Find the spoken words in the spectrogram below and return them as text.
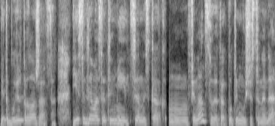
это будет продолжаться. Если для вас это имеет ценность как э, финансовая, как вот имущественная, да,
